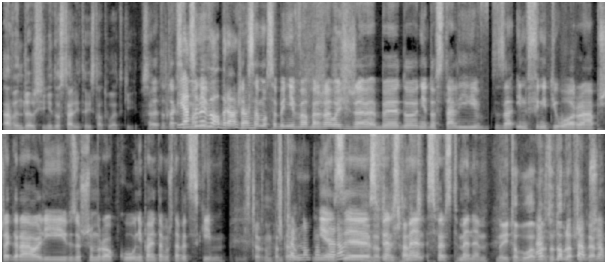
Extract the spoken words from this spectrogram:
Avengersi nie dostali tej statuetki. Ale to tak Ja samo sobie nie, wyobrażam. Tak samo sobie nie wyobrażałeś, żeby do, nie dostali za Infinity War, a przegrali w zeszłym roku, nie pamiętam już nawet z kim. Z Czarną Z Panterą? Czarną Nie, Panterą? z, Nie, z, no to First. Man, z First Manem. No i to była A, bardzo dobra dobrze.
